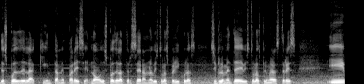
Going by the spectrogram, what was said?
después de la quinta me parece. No, después de la tercera no he visto las películas. Simplemente he visto las primeras tres. Y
